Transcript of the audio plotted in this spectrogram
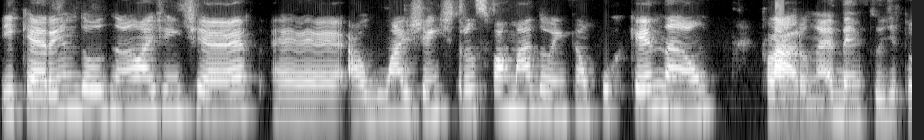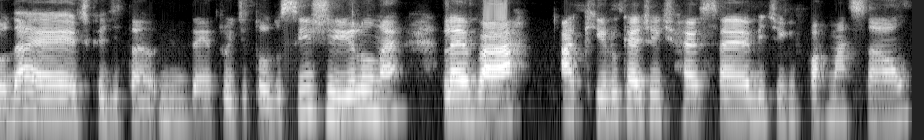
e querendo ou não, a gente é, é, algum agente transformador. Então, por que não? Claro, né, dentro de toda a ética, de, dentro de todo o sigilo, né, levar aquilo que a gente recebe de informação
